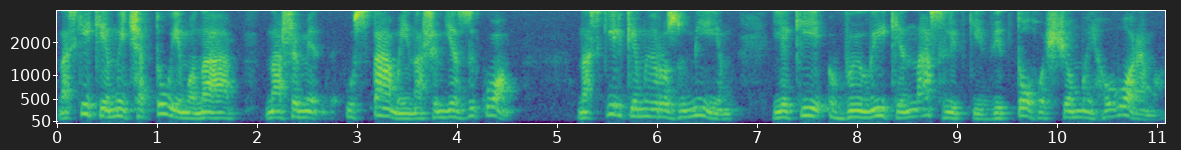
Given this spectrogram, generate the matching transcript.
наскільки ми чатуємо на нашими устами і нашим язиком, наскільки ми розуміємо, які великі наслідки від того, що ми говоримо.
